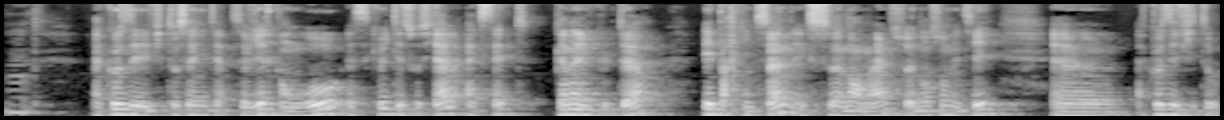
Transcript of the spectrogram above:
Mm. à cause des phytosanitaires. Ça veut dire qu'en gros, la sécurité sociale accepte qu'un agriculteur ait Parkinson et que ce soit normal, soit dans son métier, euh, à cause des phytos.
